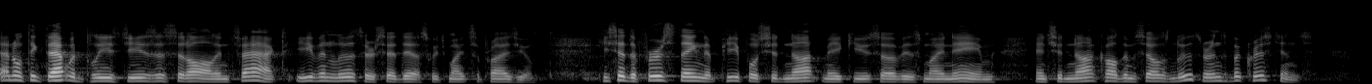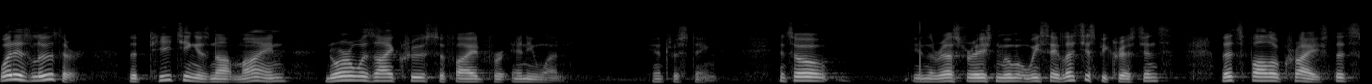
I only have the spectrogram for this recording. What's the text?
I don't think that would please Jesus at all. In fact, even Luther said this, which might surprise you. He said, The first thing that people should not make use of is my name and should not call themselves Lutherans but Christians. What is Luther? The teaching is not mine, nor was I crucified for anyone. Interesting. And so, in the Restoration Movement, we say, let's just be Christians. Let's follow Christ. Let's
